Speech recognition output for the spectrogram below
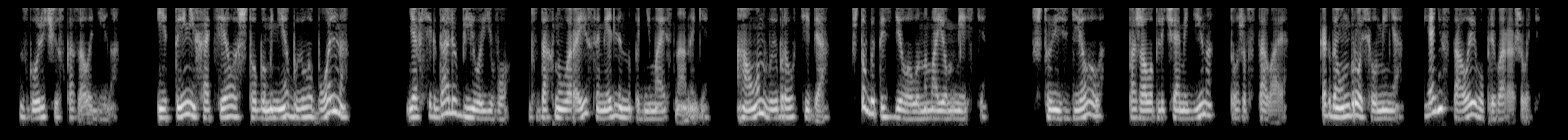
— с горечью сказала Дина. «И ты не хотела, чтобы мне было больно?» «Я всегда любила его», — вздохнула Раиса, медленно поднимаясь на ноги. А он выбрал тебя. Что бы ты сделала на моем месте? Что и сделала, пожала плечами Дина, тоже вставая. Когда он бросил меня, я не стала его привораживать.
